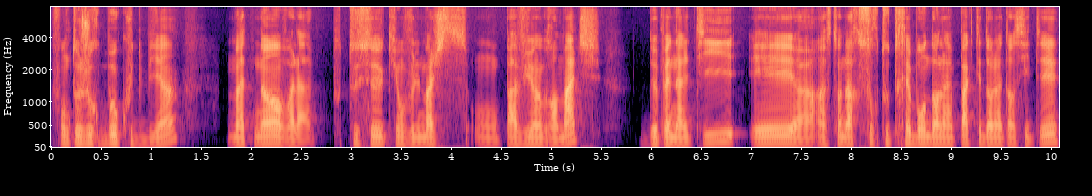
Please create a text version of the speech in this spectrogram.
font toujours beaucoup de bien. Maintenant, voilà, tous ceux qui ont vu le match n'ont pas vu un grand match. Deux penalties et euh, un standard surtout très bon dans l'impact et dans l'intensité.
